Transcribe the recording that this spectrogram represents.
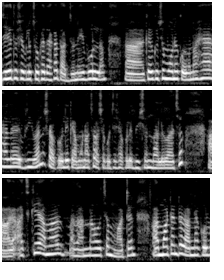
যেহেতু সেগুলো চোখে দেখা, তার জন্যই বললাম। কেউ কিছু মনে করো না। হ্যাঁ হ্যালো এভরিওয়ান সকলে কেমন আছো? আশা করছি সকলে ভীষণ ভালো আছো। আর আজকে আমার রান্না হচ্ছে মাটন আর মাটনটা রান্না করব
